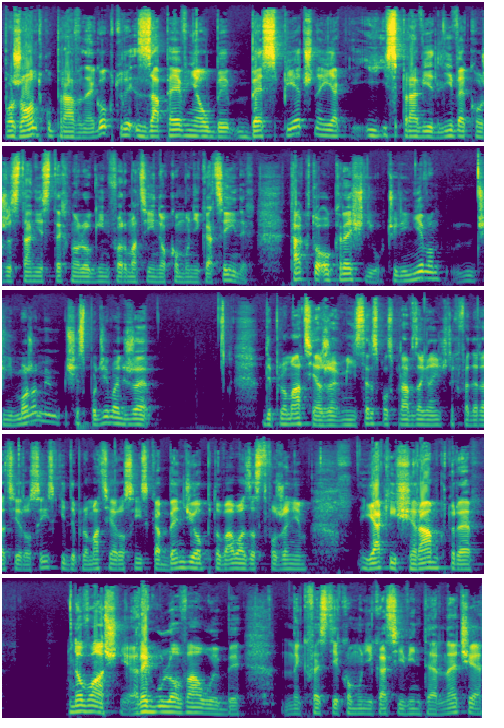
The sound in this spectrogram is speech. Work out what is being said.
porządku prawnego, który zapewniałby bezpieczne i sprawiedliwe korzystanie z technologii informacyjno-komunikacyjnych. Tak to określił, czyli, nie, czyli możemy się spodziewać, że dyplomacja, że Ministerstwo Spraw Zagranicznych Federacji Rosyjskiej, dyplomacja rosyjska będzie optowała za stworzeniem jakichś ram, które no właśnie, regulowałyby kwestie komunikacji w internecie.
